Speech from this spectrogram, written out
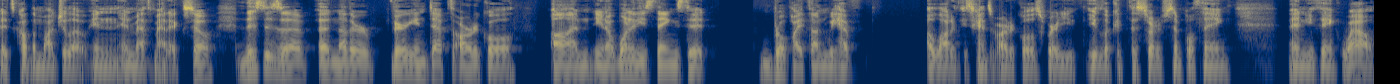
it's called the modulo in in mathematics. So this is a another very in depth article on you know one of these things that real Python we have a lot of these kinds of articles where you you look at this sort of simple thing and you think, wow,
